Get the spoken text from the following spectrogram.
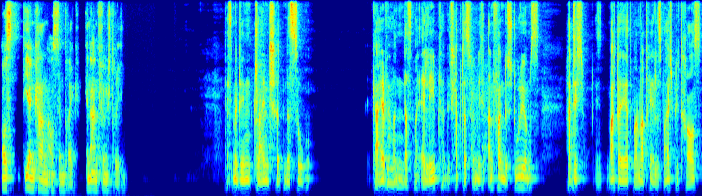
aus ihren Kahnen aus dem Dreck, in Anführungsstrichen. Das mit den kleinen Schritten, das ist so geil, wenn man das mal erlebt hat. Ich habe das für mich Anfang des Studiums hatte ich, ich mache da jetzt mal ein materielles Beispiel draus,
